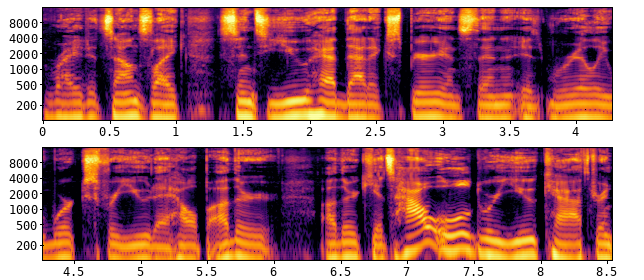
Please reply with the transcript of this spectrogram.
Right. It sounds like since you had that experience, then it really works for you to help other other kids. How old were you, Catherine,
